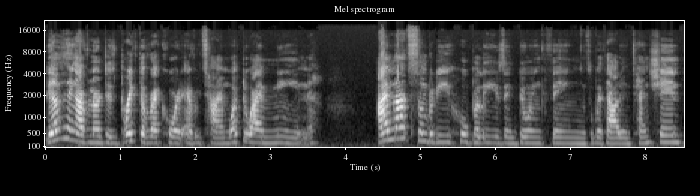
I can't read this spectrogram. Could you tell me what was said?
The other thing I've learned is break the record every time. What do I mean? I'm not somebody who believes in doing things without intention.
